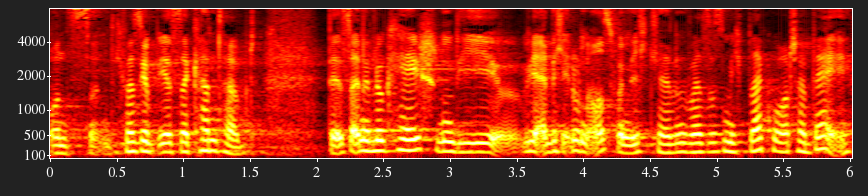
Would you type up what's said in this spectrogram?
uns sind. Ich weiß nicht, ob ihr es erkannt habt. Da ist eine Location, die wir eigentlich in- und auswendig kennen, weil es ist nämlich Blackwater Bay.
